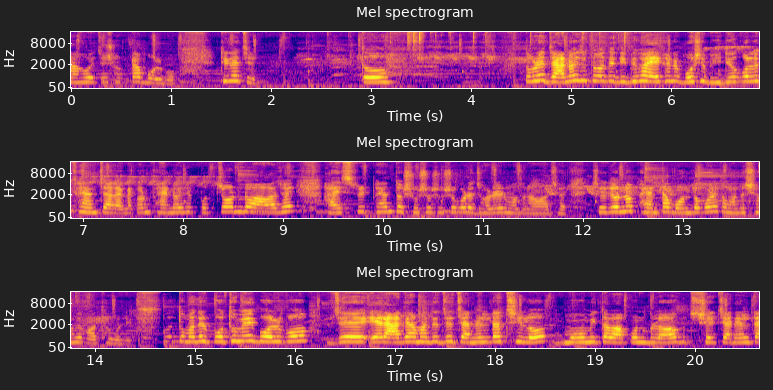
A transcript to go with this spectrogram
না হয়েছে, সবটা বলব। ঠিক আছে? তো তোমরা জানো যে তোমাদের দিদিভাই এখানে বসে ভিডিও করলে ফ্যান চালায় না, কারণ ফ্যানে যে প্রচণ্ড আওয়াজ হয় হাই স্পিড ফ্যান তো শোষো শোষো করে ঝড়ের মতন আওয়াজ হয়। সেই জন্য ফ্যানটা বন্ধ করে তোমাদের সঙ্গে কথা বলি। তোমাদের প্রথমেই বলব যে, এর আগে আমাদের যে চ্যানেলটা ছিল, মৌমিতা বাপন ব্লগ সেই চ্যানেলটা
